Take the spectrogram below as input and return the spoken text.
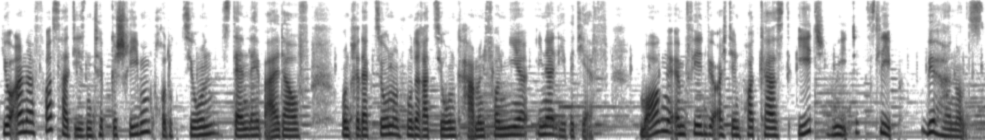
Joanna Voss hat diesen Tipp geschrieben, Produktion Stanley Baldauf und Redaktion und Moderation kamen von mir, Ina Lebedjew. Morgen empfehlen wir euch den Podcast Eat, Read, Sleep. Wir hören uns.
